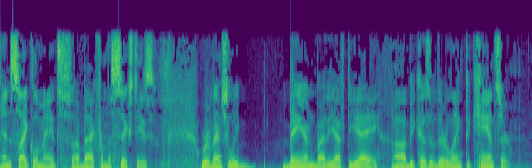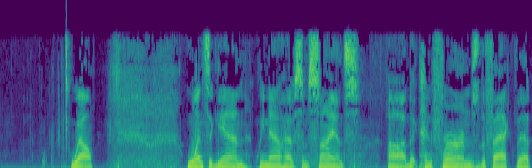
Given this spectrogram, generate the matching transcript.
and cyclamates uh, back from the 60s, were eventually banned by the FDA uh, because of their link to cancer. Well, once again, we now have some science uh, that confirms the fact that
